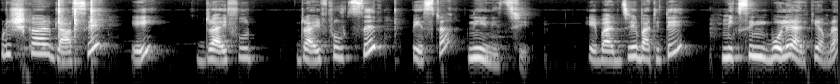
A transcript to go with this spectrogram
পরিষ্কার গ্লাসে এই ড্রাই ফ্রুট ড্রাই ফ্রুটসের পেস্টটা নিয়ে নিচ্ছি। এবার যে বাটিতে মিক্সিং বলে আর কি আমরা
